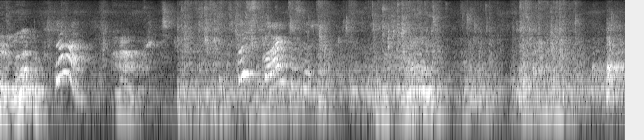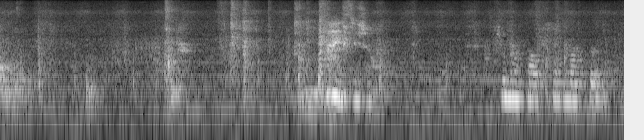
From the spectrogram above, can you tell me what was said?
Firmando? Tá. Ah, Depois corta, João. não. Ai, seu João. Deixa eu matar o que matando.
